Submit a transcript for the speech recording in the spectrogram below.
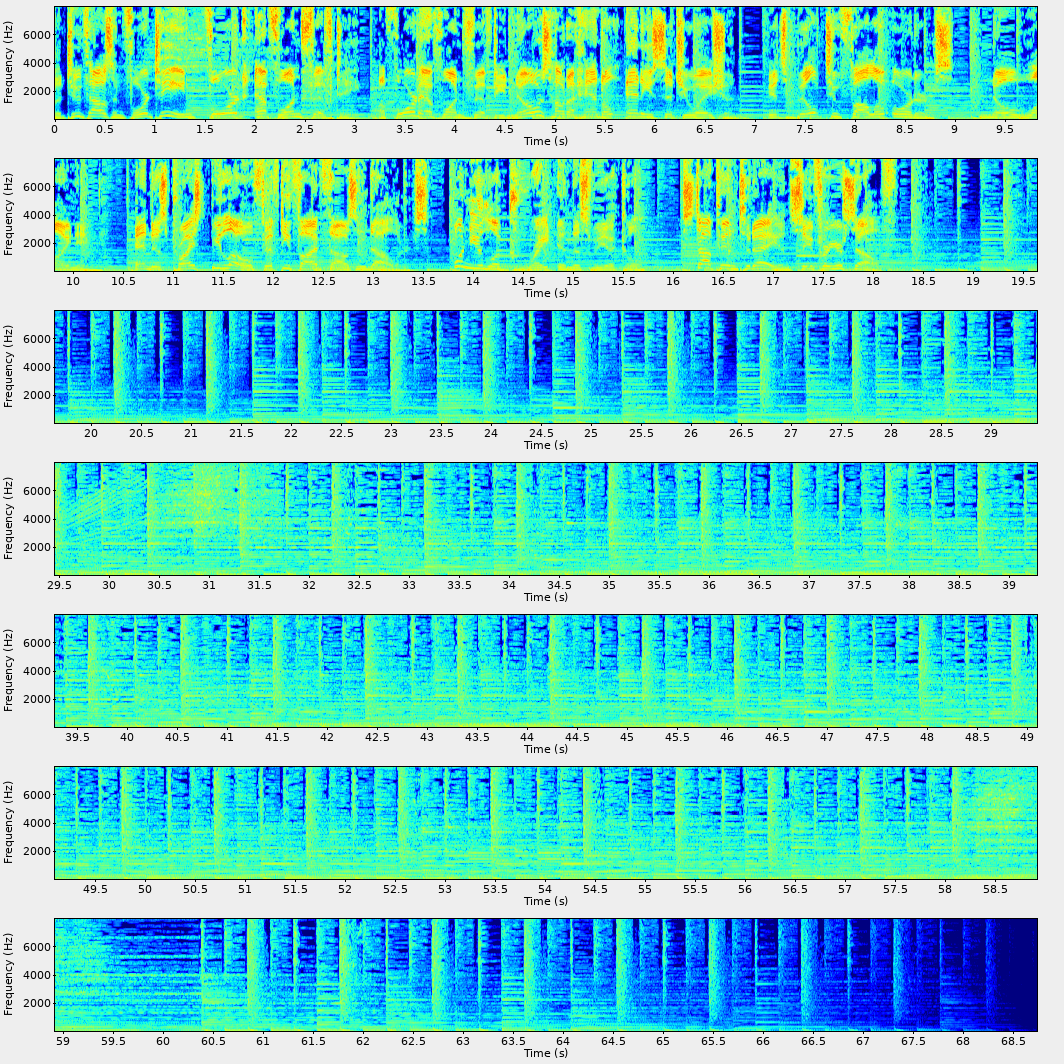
The 2014 Ford F-150. A Ford F-150 knows how to handle any situation. It's built to follow orders, no whining, and is priced below $55,000. Wouldn't you look great in this vehicle? Stop in today and see for yourself.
